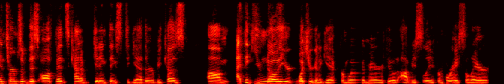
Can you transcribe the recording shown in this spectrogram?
in terms of this offense kind of getting things together because um, I think you know that you're what you're going to get from Whit Merrifield, obviously from Jorge Soler.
